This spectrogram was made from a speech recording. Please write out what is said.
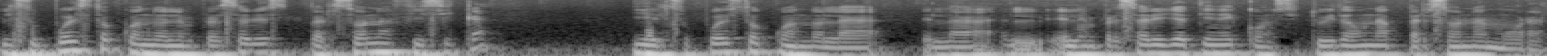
El supuesto cuando el empresario es persona física y el supuesto cuando el, empresario ya tiene constituida una persona moral.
